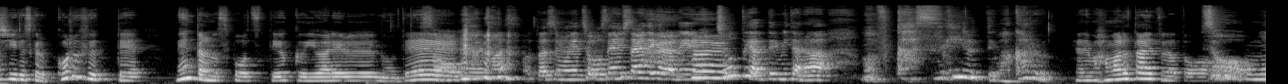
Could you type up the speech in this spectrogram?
しいですけど、ゴルフってメンタルのスポーツってよく言われるのそうで、思います。私もね、挑戦したいんだからね、はいちょっとやってみたら、まあ、深すぎるってわかる。いやでもハマるタイプだとそう思うの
